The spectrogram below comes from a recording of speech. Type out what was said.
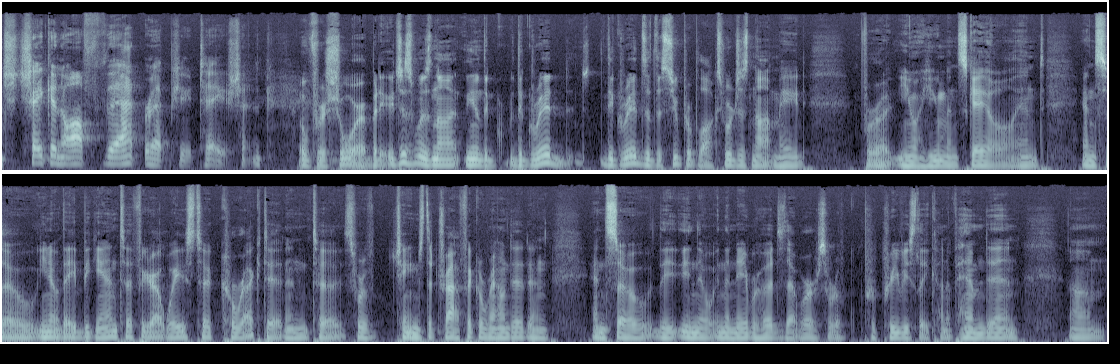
shaken off that reputation. Oh, for sure. But it just was not. You know, the the grid, the grids of the super blocks were just not made for a you know human scale, and and so you know they began to figure out ways to correct it and to sort of change the traffic around it, and and so the you know in the neighborhoods that were sort of previously kind of hemmed in um,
